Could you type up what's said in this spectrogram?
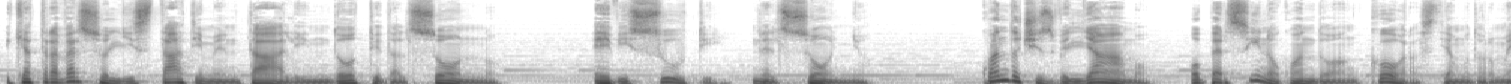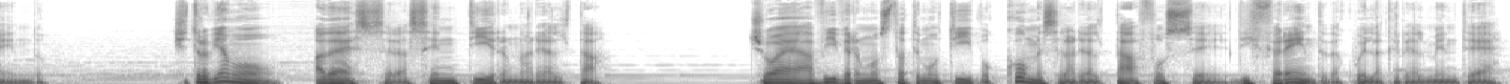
è che attraverso gli stati mentali indotti dal sonno e vissuti nel sogno, quando ci svegliamo o persino quando ancora stiamo dormendo, ci troviamo ad essere, a sentire una realtà, cioè a vivere uno stato emotivo come se la realtà fosse differente da quella che realmente è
